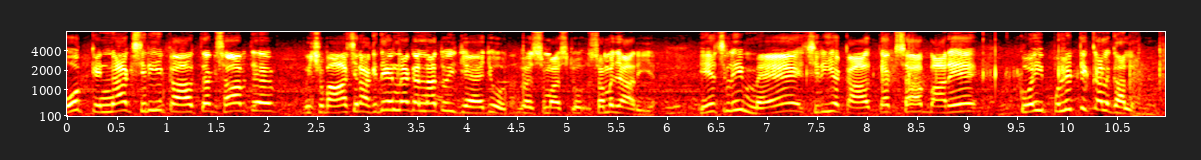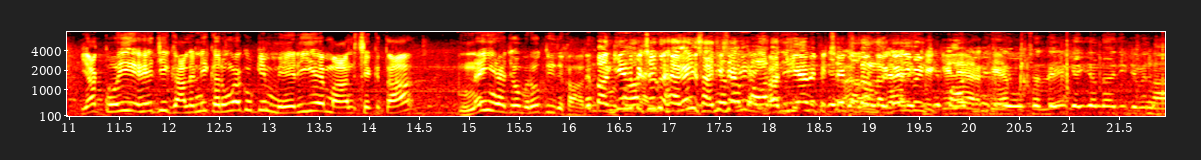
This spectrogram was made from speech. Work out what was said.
ਉਹ ਕਿੰਨਾ ਕੁ ਸ੍ਰੀ ਅਕਾਲ ਤਖਤ ਸਾਹਿਬ ਤੇ ਵਿਸ਼ਵਾਸ ਰੱਖਦੇ ਇਹਨਾਂ ਗੱਲਾਂ ਤੋਂ ਹੀ ਜਾਇਜ਼ ਹੋ ਸਮਝ ਸਮਝ ਆ ਰਹੀ ਹੈ। ਇਸ ਲਈ ਮੈਂ ਸ੍ਰੀ ਅਕਾਲ ਤਖਤ ਸਾਹਿਬ ਬਾਰੇ ਕੋਈ ਪੋਲੀਟੀਕਲ ਗੱਲ ਜਾਂ ਕੋਈ ਇਹੋ ਜੀ ਗੱਲ ਨਹੀਂ ਕਰੂੰਗਾ ਕਿਉਂਕਿ ਮੇਰੀ ਇਹ ਮਾਨਸਿਕਤਾ ਨਹੀਂ ਹੈ ਜੋ ਵਿਰੋਧੀ ਦਿਖਾ ਰਹੇ। ਬਾਗੀਆਂ ਦੇ ਪਿੱਛੇ ਕੋਈ ਹੈਗਾ ਜੀ? ਸਾਜ਼ਿਸ਼ ਹੈ ਜੀ। ਬਾਗੀਆਂ ਦੇ ਪਿੱਛੇ ਕੋਈ ਤੁਹਾਨੂੰ ਲੱਗਦਾ ਜੀ? ਕੋਈ ਠੇਕੇ ਲਿਆ ਰੱਖੇ ਆ ਪੁੱਛਣ ਦੇ। ਕਹੀ ਜਾਂਦਾ ਜੀ ਜਿਵੇਂ ਨਾ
